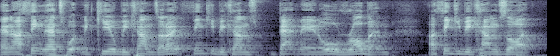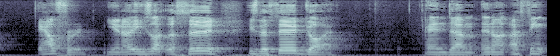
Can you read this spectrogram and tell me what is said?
And I think that's what Nickeil becomes. I don't think he becomes Batman or Robin. I think he becomes like Alfred. You know, he's like the third. He's the third guy. And um, and I, I think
